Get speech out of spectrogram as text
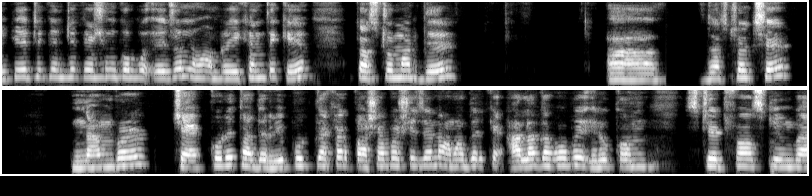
এপিআইটাকে ইন্টিগ্রেশন করব এজন্য আমরা এখান থেকে কাস্টমারদের জাস্ট হচ্ছে নাম্বার চেক করে তাদের রিপোর্ট দেখার পাশাপাশি যেন আমাদেরকে আলাদাভাবে এরকম স্টেট ফাস্ট কিংবা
